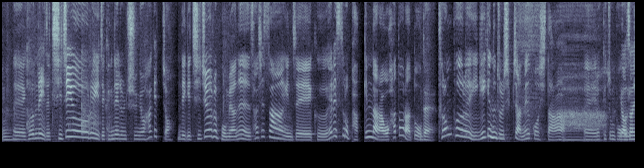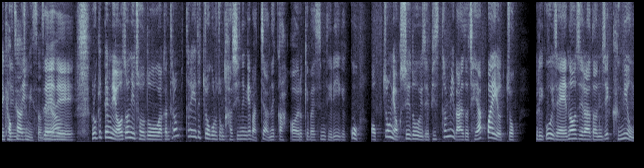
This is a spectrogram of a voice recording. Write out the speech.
음. 네, 그런데 이제 지지율이 이제 굉장히 좀 중요하겠죠. 근데 이게 지지율을 보면은 사실상 이제 그 해리스로 바뀐다라고 하더라도 네. 트럼프를 이기기는 좀 쉽지 않을 것이다. 아, 네, 이렇게 좀 보고 여전히 격차가. 좀 있어서 요? 네네. 그렇기 때문에 여전히 저도 약간 트럼프 트레이드 쪽으로 좀 가시는 게 맞지 않을까 어, 이렇게 말씀드리겠고 업종 역시도 이제 비슷합니다. 그래서 제약바이오 쪽 그리고 이제 에너지라든지 금융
